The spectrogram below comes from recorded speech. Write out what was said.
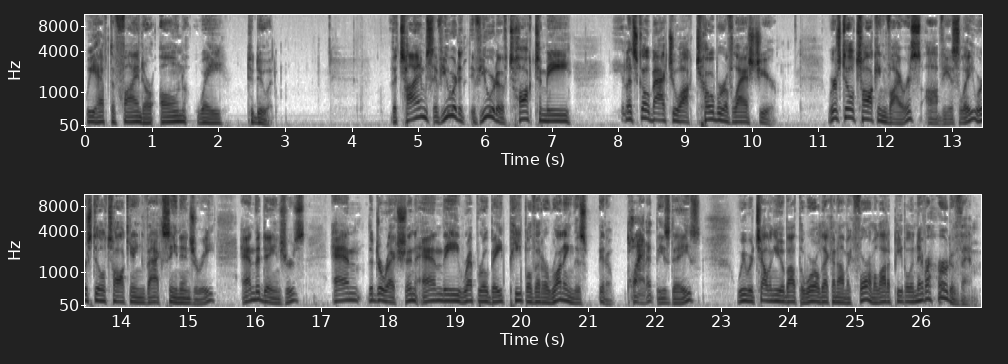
we have to find our own way to do it. The times, if you were to, if you were to have talked to me, let's go back to October of last year. We're still talking virus, obviously. We're still talking vaccine injury and the dangers and the direction and the reprobate people that are running this, you know, planet these days. We were telling you about the World Economic Forum. A lot of people had never heard of them,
